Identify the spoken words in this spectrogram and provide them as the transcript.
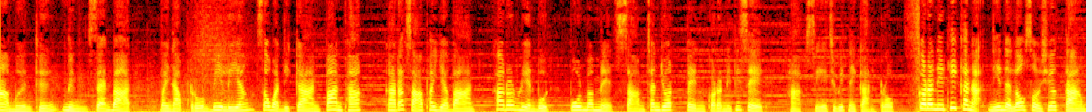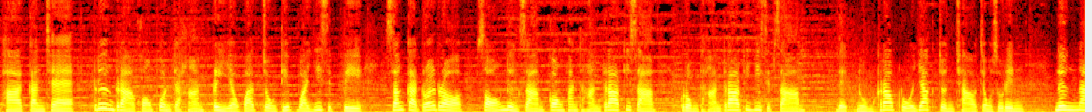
50,000 ถึง 100,000 บาท ไม่นับรวมเบี้ยเลี้ยง สวัสดิการ บ้านพัก การรักษาพยาบาล ค่ารถเรียนบุตร ปูนบำเหน็จ 3 ชั้นยศ เป็นกรณีพิเศษ หากเสียชีวิตในการรบ กรณีที่ขณะนี้ในโลกโซเชียลต่างพากันแชร์ เรื่องราวของพลทหารปรียวัฒน์จงทิพย์วัย 20 ปี สังกัดร้อยรอ 213 กองพันทหารราบที่ 3 กรมทหารราบที่ 23 เด็กหนุ่มครอบครัวยากจนชาวจังหวัดสุรินทร์หนึ่งใน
